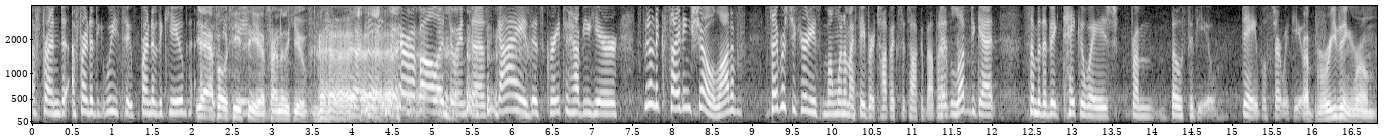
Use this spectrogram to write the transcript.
a friend, a friend of the, we say friend of the cube? Yeah, FOTC, FOTC a friend of the cube. Kerravala joins us. Guys, it's great to have you here. It's been an exciting show. A lot of, cybersecurity is one of my favorite topics to talk about, but I'd love to get some of the big takeaways from both of you. Dave, we'll start with you. A breathing room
